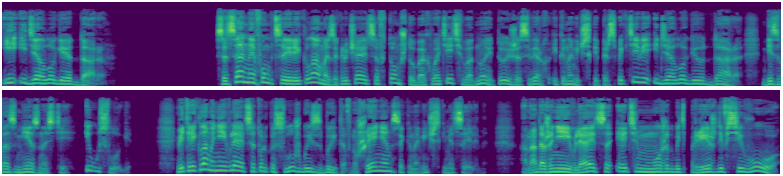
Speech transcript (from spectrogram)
и идеология дара Социальная функция рекламы заключается в том, чтобы охватить в одной и той же сверхэкономической перспективе идеологию дара, безвозмездности и услуги. Ведь реклама не является только службой сбыта, внушением с экономическими целями. Она даже не является этим, может быть, прежде всего.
